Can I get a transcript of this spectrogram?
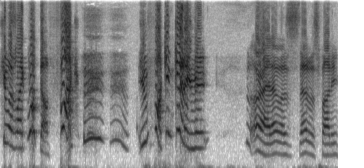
he was like, what the fuck? You fucking kidding me? Alright, that was that was funny.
